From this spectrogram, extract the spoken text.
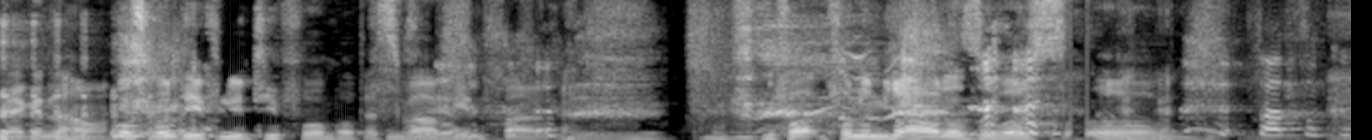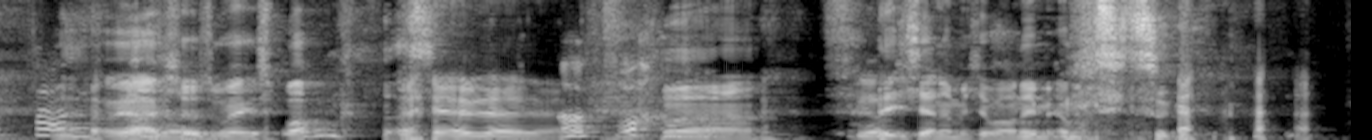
Ja, genau. Das war definitiv vor dem Hopfensee. Das war auf jeden Fall. Von einem Jahr oder sowas. Äh, das hat so gepasst. Ja, ja ich habe drüber gesprochen. ja, ja, ja. Ah. ja. Ich erinnere mich aber auch nicht mehr, muss ich zugeben.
